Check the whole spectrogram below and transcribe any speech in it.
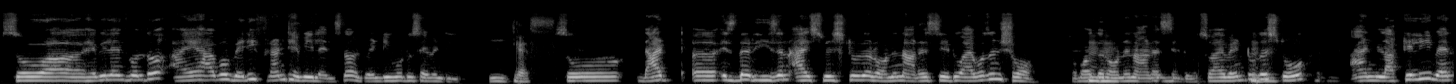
So uh, heavy lens, बोल I have a very front heavy lens, no, 24 to 70. Yes. So that uh, is the reason I switched to the Ronin RSC2. I wasn't sure about the Mhm. Ronin RSC2. So I went to the Mhm. store, and luckily, when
